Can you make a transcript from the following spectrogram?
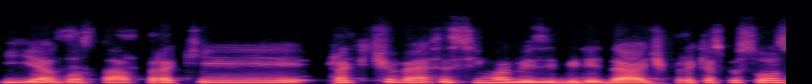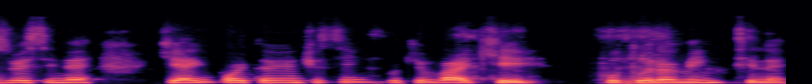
E ia gostar para que para que tivesse sim uma visibilidade, para que as pessoas vissem, né, que é importante sim, porque vai que futuramente, né,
